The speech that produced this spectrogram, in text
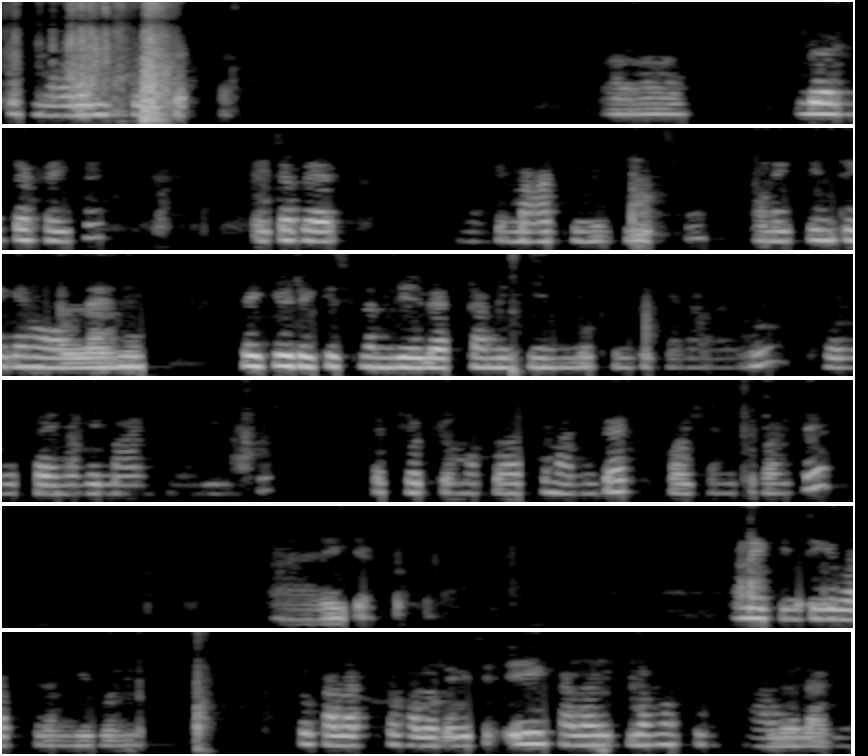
খুব নরম সোয়েটারটা। ব্যাগ দেখাই এটা ব্যাগ আমাকে মা কিনে দিয়েছে। অনেক দিন থেকে আমি অনলাইনে দেখে রেখেছিলাম যে এই ব্যাগটা আমি কিনবো, কিন্তু কেনা হয়নি। তো ফাইনালি মা কিনে দিয়েছে। ছোট্ট মতো আছে মানি ব্যাগ পয়সা নিতে পারবে আর এই যে একটা অনেক দিন থেকে ভাবছিলাম নিবো নি। তো কালারটা ভালো লেগেছে। এই কালারগুলো আমার খুব ভালো লাগে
